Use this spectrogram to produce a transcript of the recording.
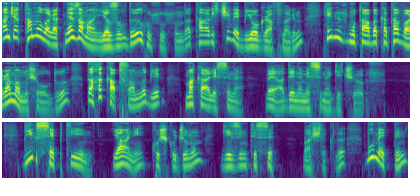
ancak tam olarak ne zaman yazıldığı hususunda tarihçi ve biyografların henüz mutabakata varamamış olduğu daha kapsamlı bir makalesine veya denemesine geçiyoruz. Bir septiğin yani kuşkucunun gezintisi başlıklı bu metnin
